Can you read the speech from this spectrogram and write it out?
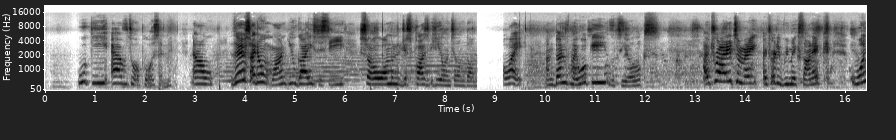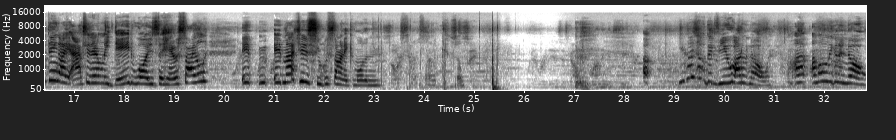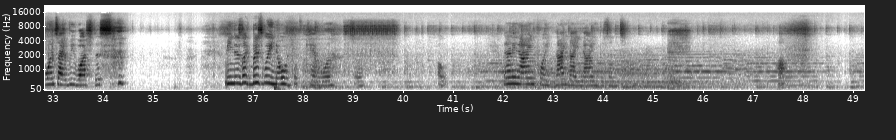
Rookie avatar person. Now this I don't want you guys to see, so I'm gonna just pause it here until I'm done. Alright, I'm done with my Rookie. Let's see how it looks. I tried to make I tried to remake Sonic. One thing I accidentally did was the hairstyle. It it matches Supersonic more than Sonic. So uh, you guys have a good view. I don't know. I'm I'm only gonna know once I rewatch this. I mean, there's like basically no camera. So oh. 99.999%. Huh.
